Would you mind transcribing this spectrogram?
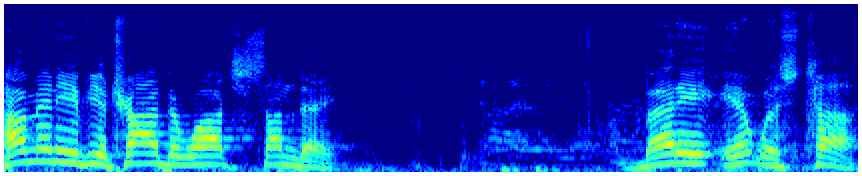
How many of you tried to watch Sunday? Buddy, it was tough.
